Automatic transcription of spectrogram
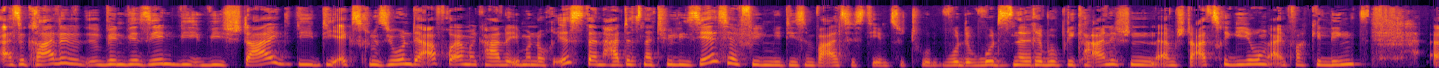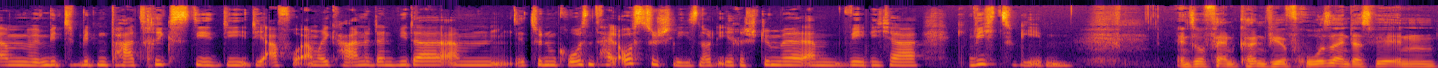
also gerade wenn wir sehen, wie, wie stark die, die Exklusion der Afroamerikaner immer noch ist, dann hat es natürlich sehr, sehr viel mit diesem Wahlsystem zu tun, wo, wo es einer republikanischen ähm, Staatsregierung einfach gelingt, ähm, mit, mit ein paar Tricks die, die, die Afroamerikaner dann wieder ähm, zu einem großen Teil auszuschließen oder ihre Stimme ähm, weniger Gewicht zu geben. Insofern können wir froh sein, dass wir in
